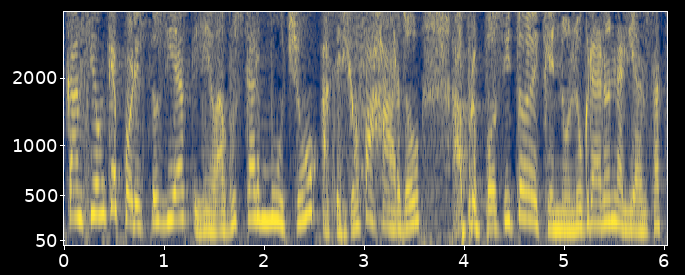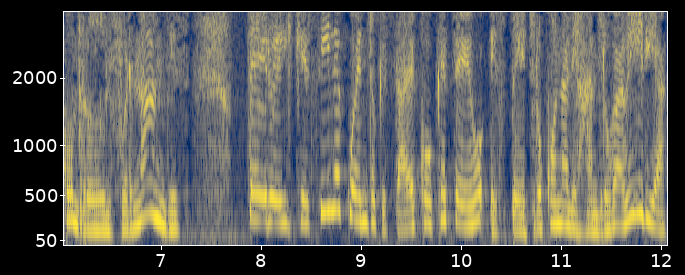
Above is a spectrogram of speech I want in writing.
Canción que por estos días le va a gustar mucho a Sergio Fajardo a propósito de que no lograron alianza con Rodolfo Hernández. Pero el que sí le cuento que está de coqueteo es Petro con Alejandro Gaviria.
